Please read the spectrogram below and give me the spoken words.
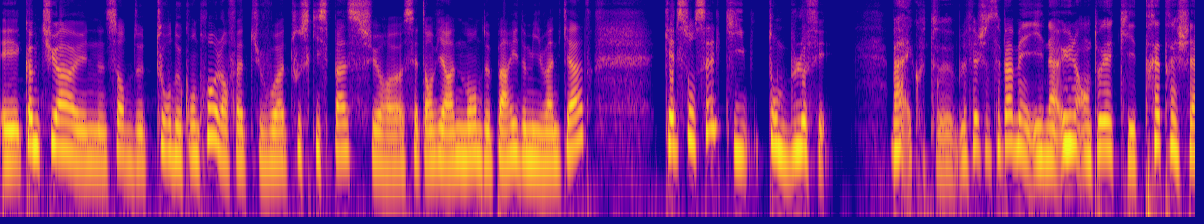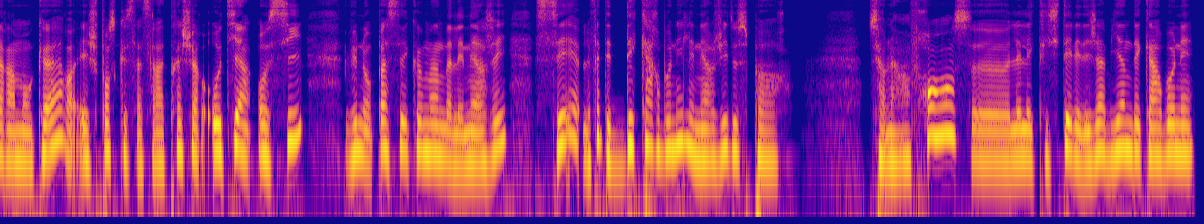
Et comme tu as une sorte de tour de contrôle, en fait, tu vois tout ce qui se passe sur euh, cet environnement de Paris 2024, quelles sont celles qui t'ont bluffé? Bah écoute, euh, bluffé, je ne sais pas, mais il y en a une en tout cas qui est très très chère à mon cœur et je pense que ça sera très cher au tien aussi, vu nos passés communs dans l'énergie, c'est le fait de décarboner l'énergie de sport. Si on est en France, l'électricité elle est déjà bien décarbonée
